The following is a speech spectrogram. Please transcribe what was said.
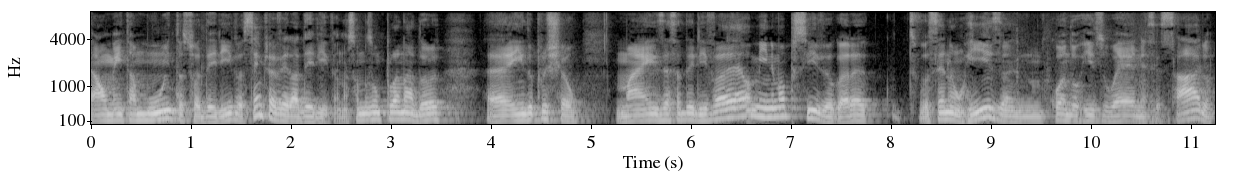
aumenta muito a sua deriva, sempre haverá deriva. Nós somos um planador é, indo para o chão. Mas essa deriva é o mínimo possível. Agora, se você não risa, quando o riso é necessário,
